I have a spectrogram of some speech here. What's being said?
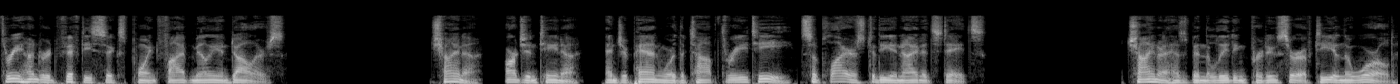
$356.5 million. China, Argentina, and Japan were the top three tea suppliers to the United States. China has been the leading producer of tea in the world,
